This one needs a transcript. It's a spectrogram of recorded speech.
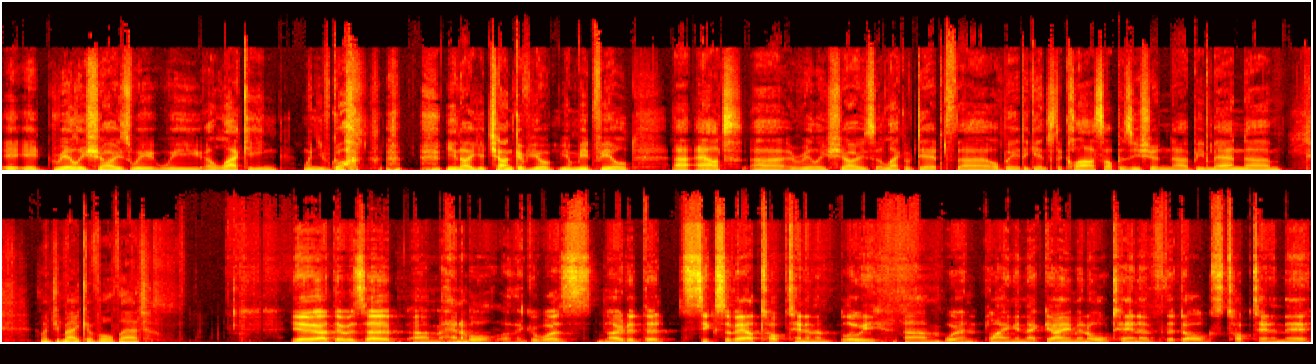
it, it, really shows we, we are lacking when you've got, you know, your chunk of your, your midfield uh, out. Uh, it really shows a lack of depth, uh, albeit against a class opposition. Uh, big man, um, what do you make of all that? Yeah, uh, there was a um, Hannibal. I think it was noted that six of our top ten in the Bluey um, weren't playing in that game, and all ten of the Dogs' top ten in their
